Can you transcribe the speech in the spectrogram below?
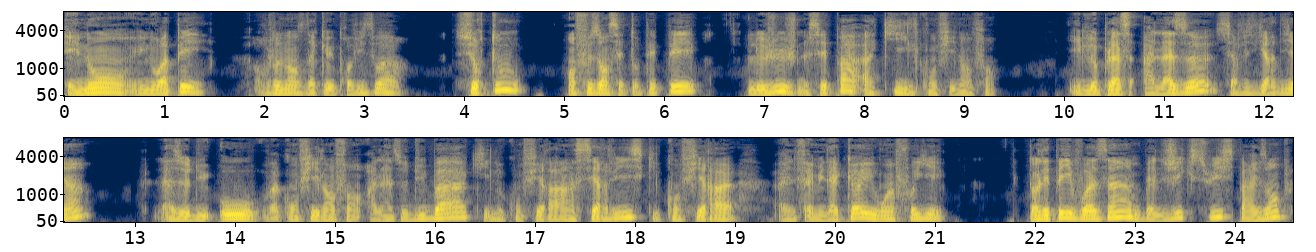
et non une OAP, ordonnance d'accueil provisoire. Surtout, en faisant cette OPP, le juge ne sait pas à qui il confie l'enfant. Il le place à l'ASE, service gardien. L'ASE du haut va confier l'enfant à l'ASE du bas, qui le confiera à un service, qui confiera à une famille d'accueil ou un foyer. Dans les pays voisins, Belgique, Suisse par exemple,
